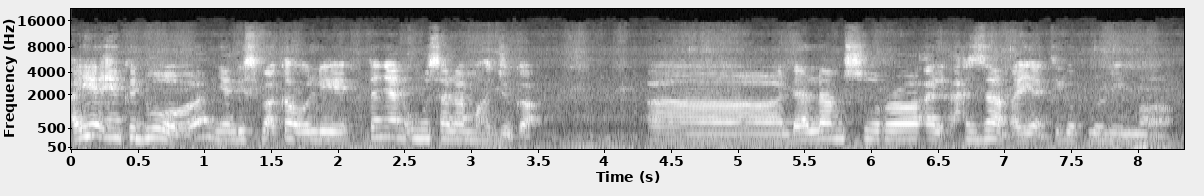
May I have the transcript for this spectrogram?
Ayat yang kedua yang disebabkan oleh pertanyaan Ummu Salamah juga. Uh, dalam surah Al-Ahzab ayat 35.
